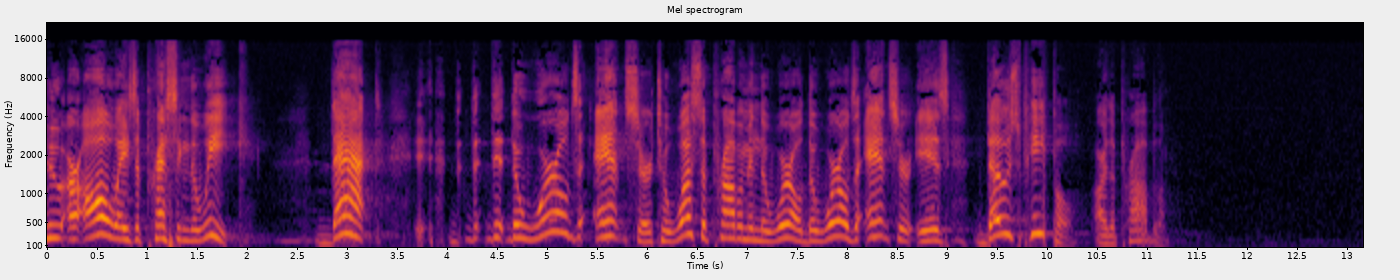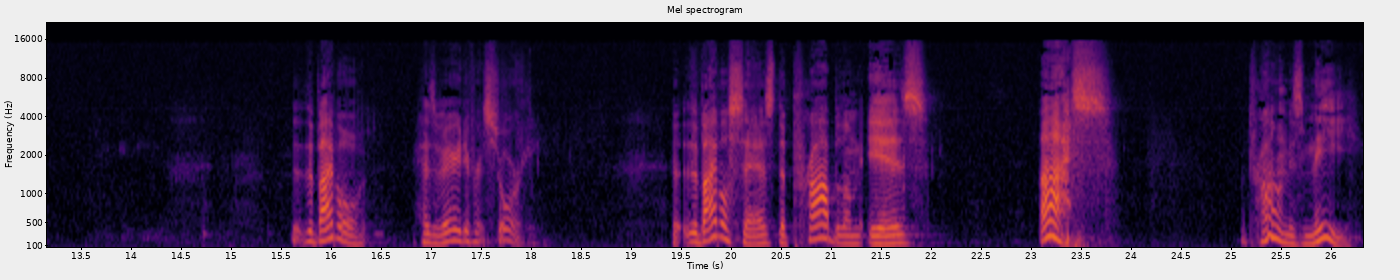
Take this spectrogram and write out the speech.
who are always oppressing the weak. That, the, the, the world's answer to what's the problem in the world, the world's answer is those people are the problem. The Bible has a very different story. The Bible says the problem is us. The problem is me.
